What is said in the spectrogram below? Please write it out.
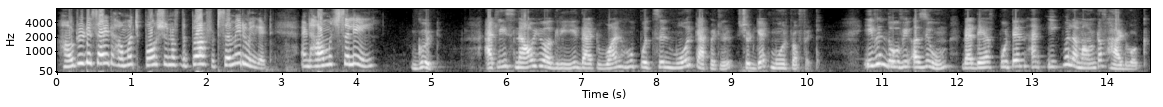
how to decide how much portion of the profit Samir will get and how much Salil? Good. At least now you agree that one who puts in more capital should get more profit. Even though we assume that they have put in an equal amount of hard work.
